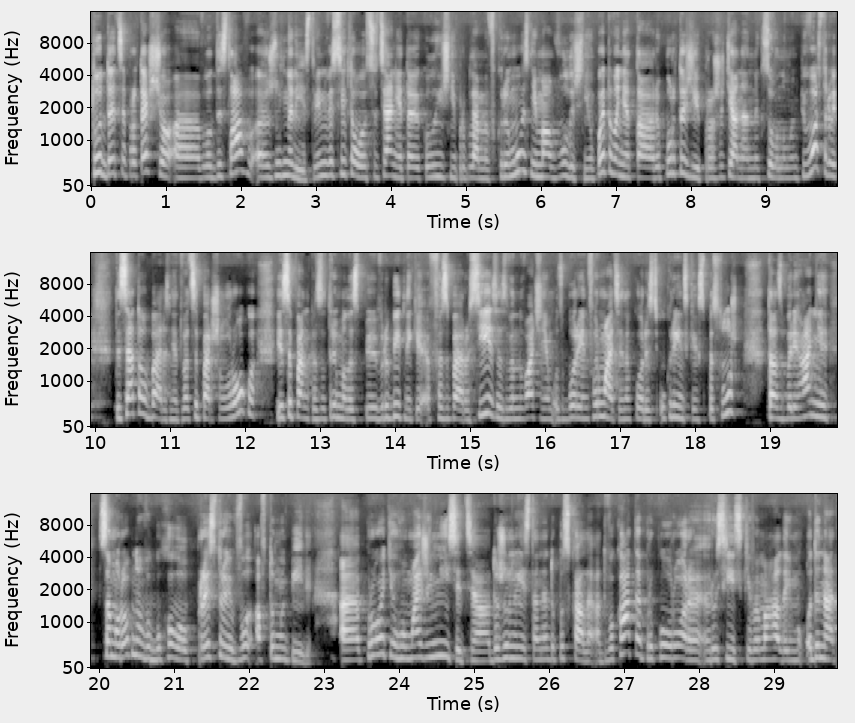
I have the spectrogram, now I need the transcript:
Тут йдеться про те, що е, Владислав е, журналіст. Він висвітлював соціальні та екологічні проблеми в Криму, знімав вуличні опитування та репортажі про життя на анексованому півострові. 10 березня 2021 року Єсипенка затримали співробітники ФСБ Росії за звинуваченням у зборі інформації на користь українських спецслужб та зберіганні саморобного вибухового пристрою в автомобілі. Е, Протягом майже місяця до журналіста не допускали адвоката. Прокурори російські вимагали йому 11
